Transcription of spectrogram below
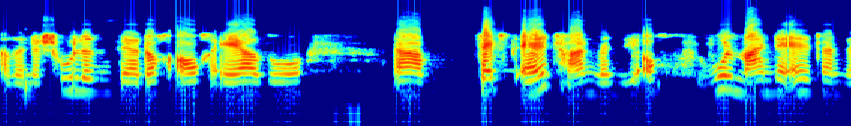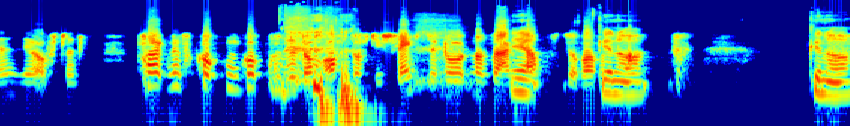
Also in der Schule sind wir ja doch auch eher so, ja, selbst Eltern, wenn sie auch wohlmeinende Eltern, wenn sie auf das Zeugnis gucken, gucken sie doch oft auf die schlechten Noten und sagen, ja, da musst du aber genau. machen. Genau.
